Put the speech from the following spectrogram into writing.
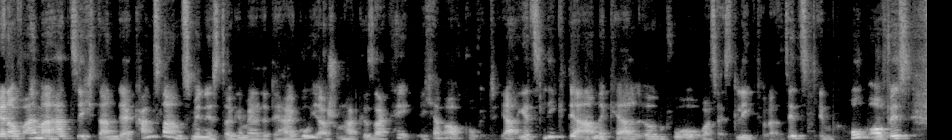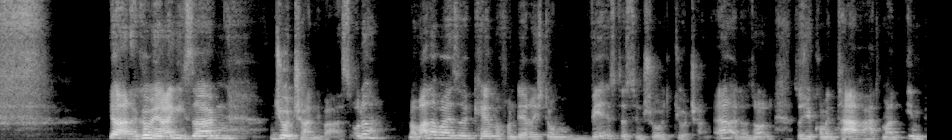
denn auf einmal hat sich dann der Kanzleramtsminister gemeldet, der Herr Gujasch, und hat gesagt, hey, ich habe auch Covid. Ja, jetzt liegt der arme Kerl irgendwo, was heißt liegt oder sitzt im Homeoffice. Ja, da können wir ja eigentlich sagen, Jurchan war es, oder? Normalerweise käme von der Richtung, wer ist das denn schuld? Jurchan. Ja, also solche Kommentare hat man im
